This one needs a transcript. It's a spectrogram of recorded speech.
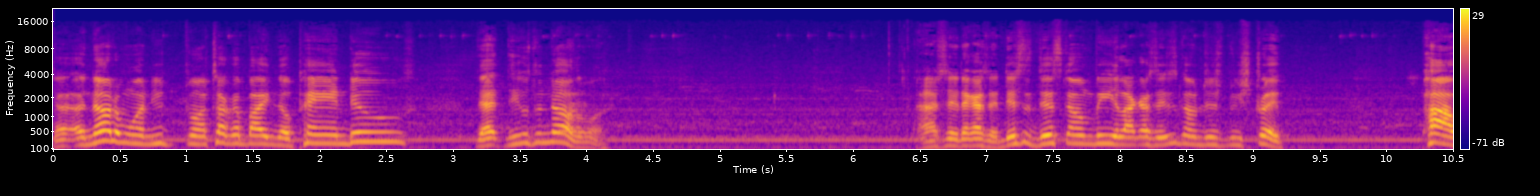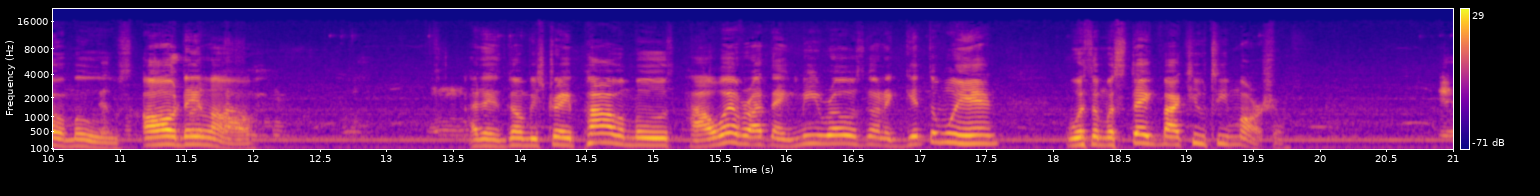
another one you want to talk about, you know, paying dues? That he was another one. I said, like I said, this is this gonna be like I said, it's gonna just be straight power moves all day long. I think it's gonna be straight power moves. However, I think Miro is gonna get the win with a mistake by QT Marshall. Yeah.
